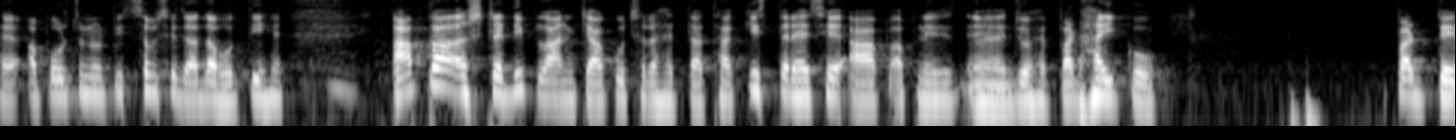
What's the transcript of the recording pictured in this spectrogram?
है अपॉर्चुनिटी सबसे ज़्यादा होती हैं। आपका स्टडी प्लान क्या कुछ रहता था? किस तरह से आप अपने जो है, पढ़ाई को पढ़ते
